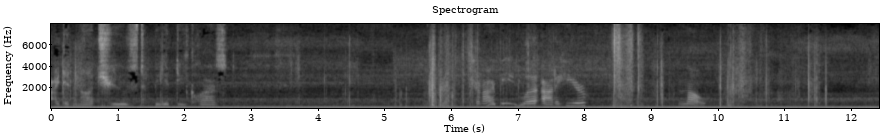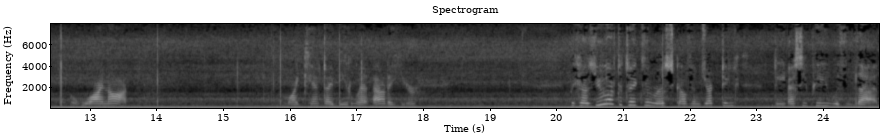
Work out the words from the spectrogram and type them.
I did not choose to be a D class. Can I be let out of here? No. Why not? Why can't I be let out of here? Because you have to take the risk of injecting the SCP with that.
